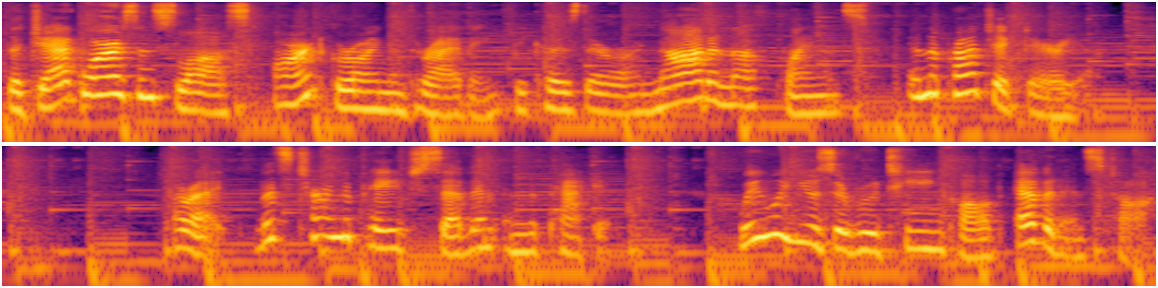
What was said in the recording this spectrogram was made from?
the jaguars and sloths aren't growing and thriving because there are not enough plants in the project area. All right, let's turn to page seven in the packet we will use a routine called evidence talk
